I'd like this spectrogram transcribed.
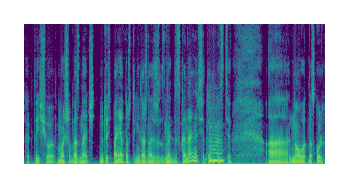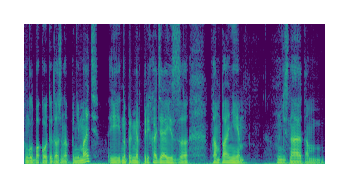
как-то еще можешь обозначить. Ну, то есть, понятно, что ты не должна знать досконально все тонкости, uh-huh. а, но вот насколько глубоко ты должна понимать. И, например, переходя из компании ну, не знаю, там,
